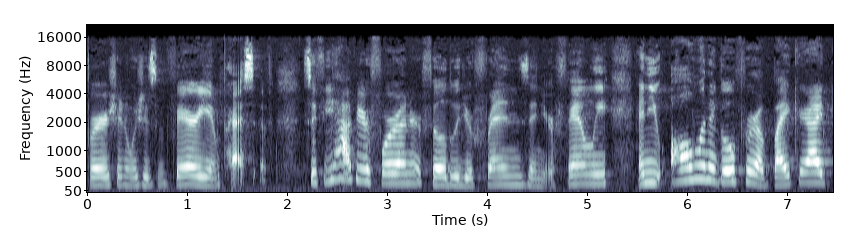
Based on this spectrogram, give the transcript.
version, which is very impressive. So if you have your 4Runner filled with your friends and your family, and you all want to go for a bike ride,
